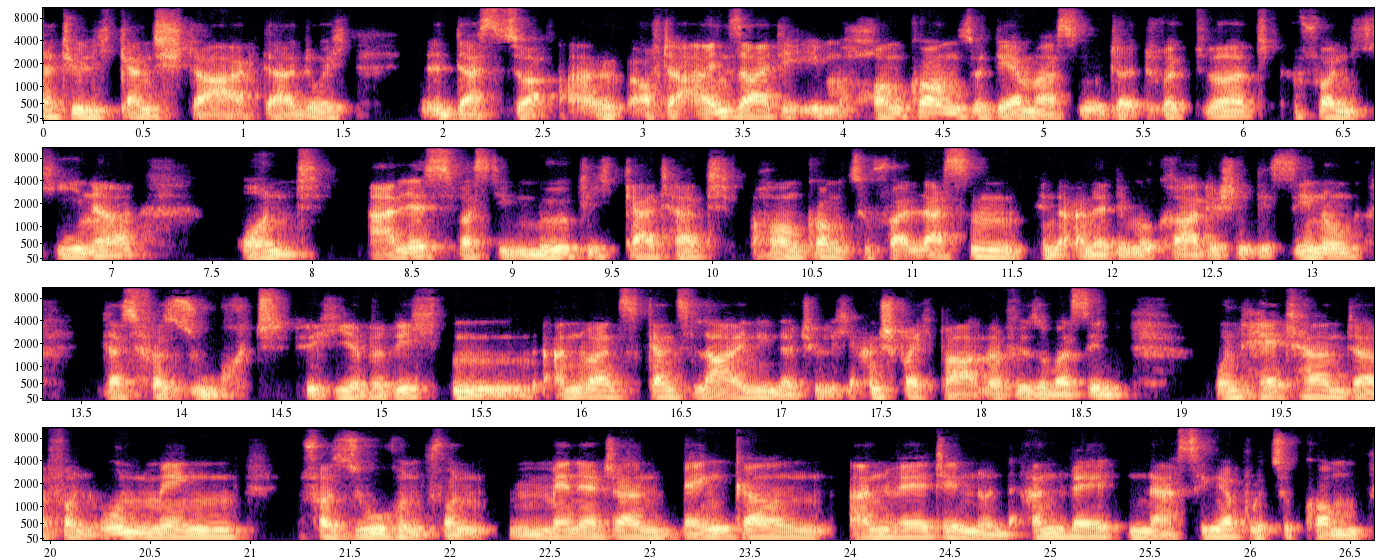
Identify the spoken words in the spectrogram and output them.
natürlich ganz stark dadurch, dass zur, auf der einen Seite eben Hongkong so dermaßen unterdrückt wird von China und alles, was die Möglichkeit hat, Hongkong zu verlassen in einer demokratischen Gesinnung, das versucht. Hier berichten Anwaltskanzleien, die natürlich Ansprechpartner für sowas sind, und Headhunter von Unmengen versuchen, von Managern, Bankern, Anwältinnen und Anwälten nach Singapur zu kommen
